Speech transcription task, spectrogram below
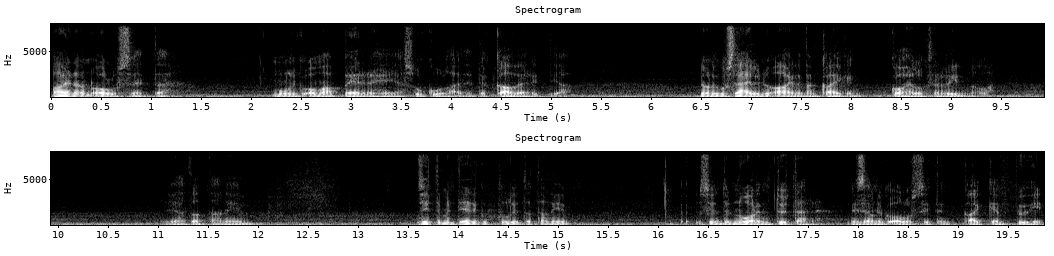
aina on ollut se, että mulla on niinku oma perhe ja sukulaiset ja kaverit ja ne on niinku säilynyt aina tämän kaiken kohelluksen rinnalla. Ja tota niin, sitten tietenkin kun tuli tota niin, syntyi nuorin tytär, niin se on niinku ollut sitten kaikkein pyhin,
